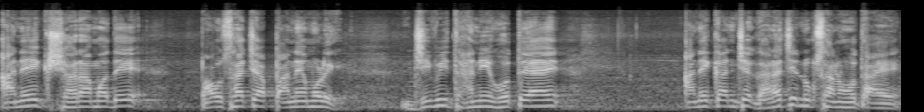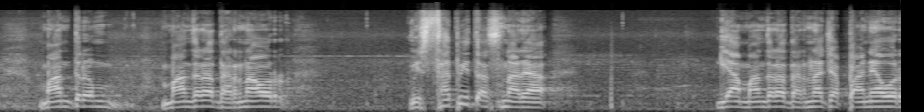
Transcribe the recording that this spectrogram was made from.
अनेक शहरामध्ये पावसाच्या पाण्यामुळे जीवितहानी होते आहे अनेकांचे घराचे नुकसान होत आहे. मात्र मांजरा धरणावर विस्थापित असणाऱ्या या मांजरा धरणाच्या पाण्यावर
